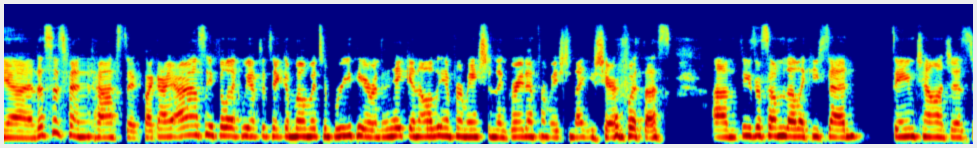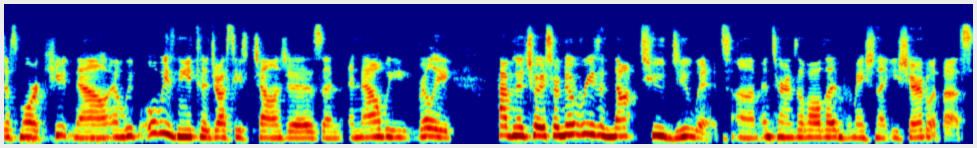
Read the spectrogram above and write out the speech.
Yeah, this is fantastic. Like, I honestly feel like we have to take a moment to breathe here and to take in all the information and great information that you shared with us. Um, these are some of the, like you said, same challenges, just more acute now. And we've always need to address these challenges. And, and now we really have no choice or no reason not to do it um, in terms of all the information that you shared with us.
